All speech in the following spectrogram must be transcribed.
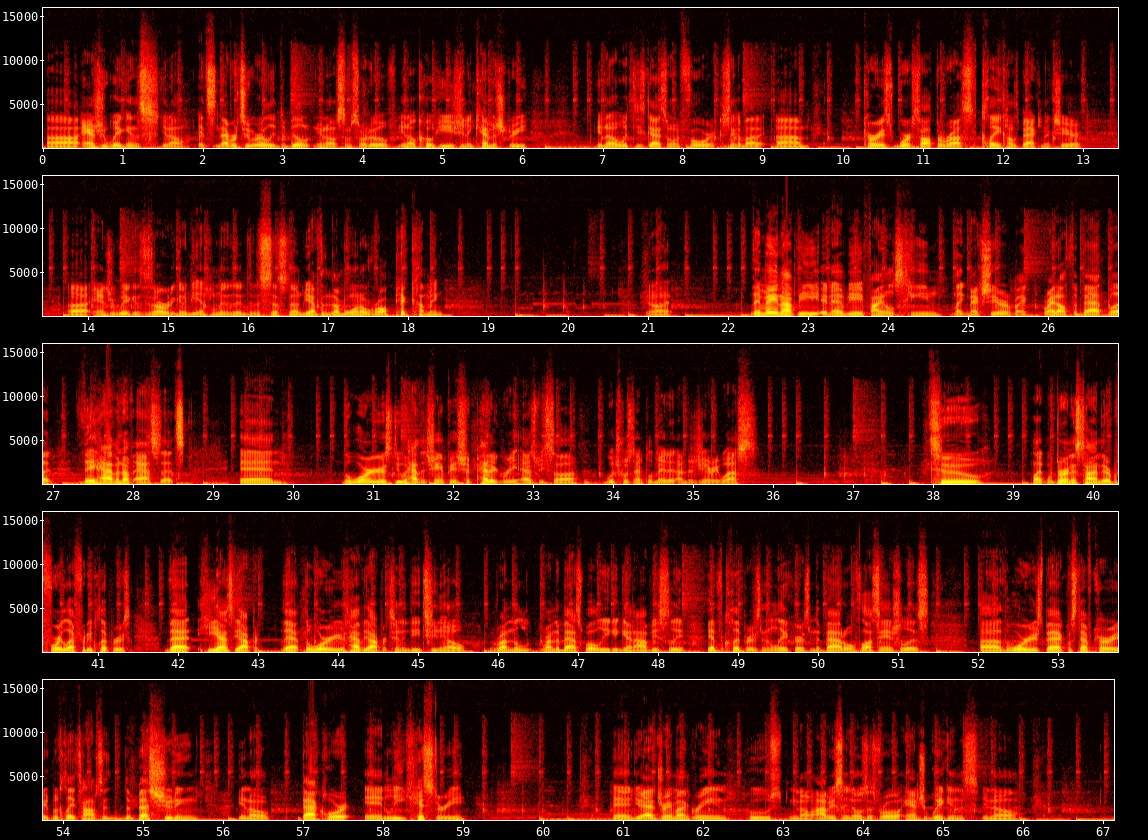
Uh, Andrew Wiggins, you know, it's never too early to build, you know, some sort of, you know, cohesion and chemistry, you know, with these guys going forward. Think about it. Um, Curry's works off the rust. Klay comes back next year. Uh, Andrew Wiggins is already going to be implemented into the system. You have the number one overall pick coming. You know, they may not be an NBA Finals team like next year, like right off the bat, but they have enough assets, and the Warriors do have the championship pedigree, as we saw, which was implemented under Jerry West. To like during his time there before he left for the Clippers, that he has the oppor- that the Warriors have the opportunity to you know run the run the basketball league again. Obviously, you have the Clippers and the Lakers in the battle of Los Angeles. Uh, the Warriors back with Steph Curry, with Klay Thompson, the best shooting, you know, backcourt in league history. And you add Draymond Green, who's you know obviously knows his role. Andrew Wiggins, you know,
